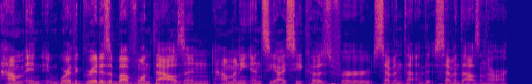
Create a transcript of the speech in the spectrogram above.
how in, where the grid is above 1,000, how many NCIC codes for 7,000 7, there are.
